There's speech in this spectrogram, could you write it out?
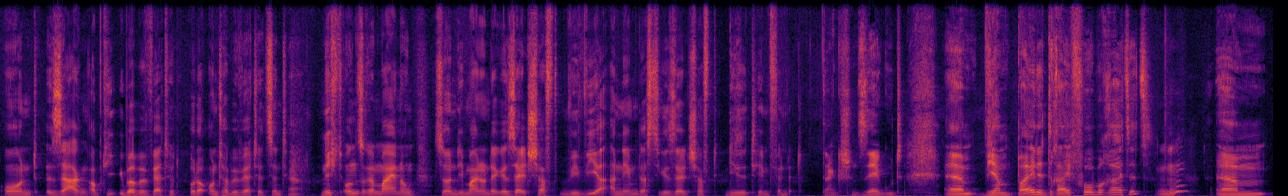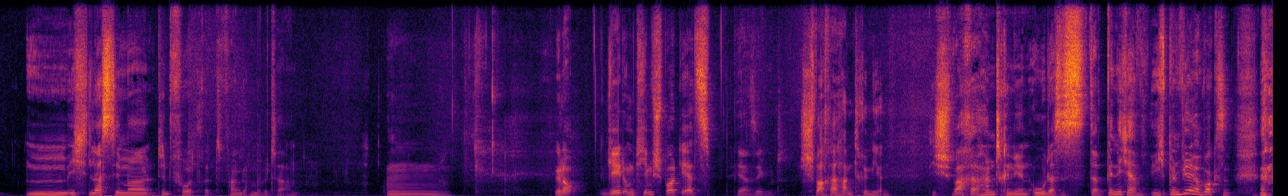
und sagen, ob die überbewertet oder unterbewertet sind. Ja. Nicht unsere Meinung, sondern die Meinung der Gesellschaft, wie wir annehmen, dass die Gesellschaft diese Themen findet. Dankeschön, sehr gut. Ähm, wir haben beide drei vorbereitet. Mhm. Ähm, ich lasse dir mal den Vortritt. Fang doch mal bitte an. Mm. Genau. Geht um Teamsport jetzt. Ja, sehr gut. Schwache Hand trainieren. Die schwache Hand trainieren. Oh, das ist, da bin ich ja, ich bin wieder im Boxen.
